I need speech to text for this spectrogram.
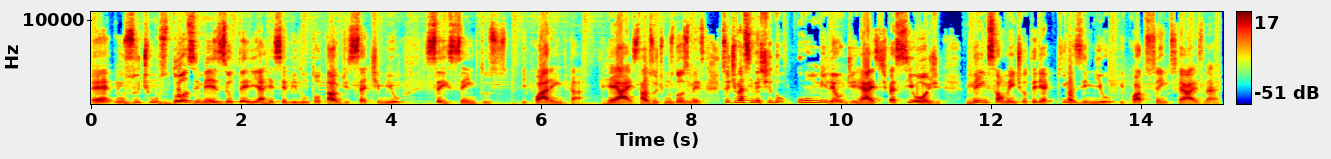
É, nos últimos 12 meses eu teria recebido um total de 7.640 reais, tá? Nos últimos 12 meses. Se eu tivesse investido um milhão de reais, se tivesse hoje, mensalmente eu teria 15.400 reais, né?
